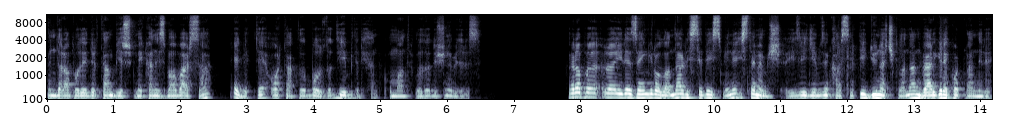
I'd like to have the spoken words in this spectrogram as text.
Önder Apo dedirten bir mekanizma varsa elbette ortaklığı bozdu diyebilir yani. O mantıkla da düşünebiliriz. Kara ile zengin olanlar listede ismini istememiş. İzleyicimizin kastettiği dün açıklanan vergi rekortmenleri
